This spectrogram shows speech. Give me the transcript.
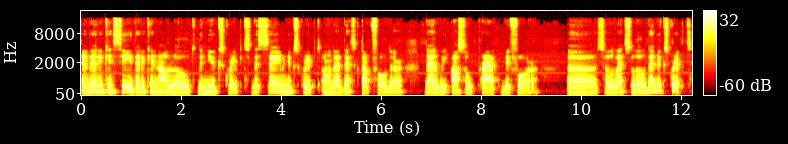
and then you can see that you can now load the nuke script, the same nuke script on the desktop folder that we also prepped before. Uh, so let's load that nuke script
